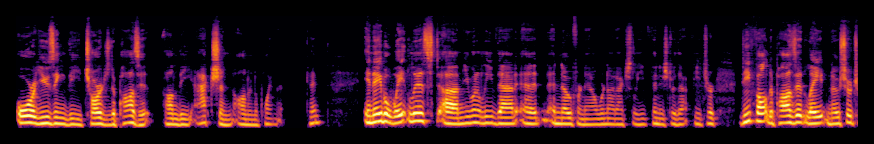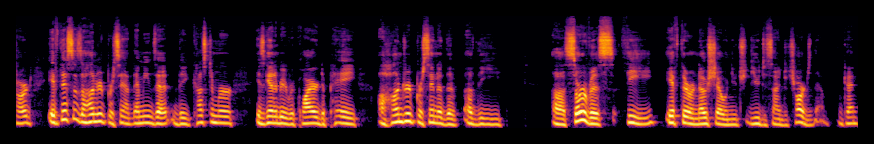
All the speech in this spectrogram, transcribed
or using the charge deposit on the action on an appointment. Okay. Enable waitlist, um, you want to leave that at, no for now. We're not actually finished with that feature. Default deposit late, no-show charge. If this is 100%, that means that the customer is going to be required to pay 100% of the of the uh, service fee if they're a no-show and you you decide to charge them. Okay.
